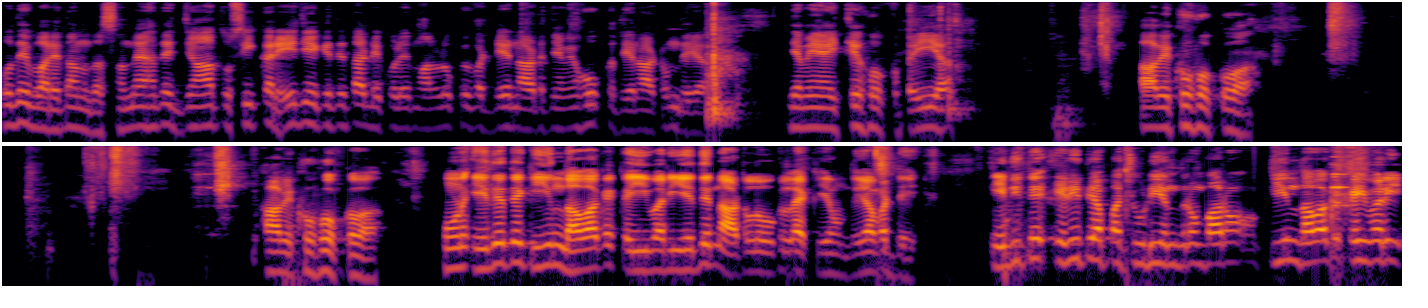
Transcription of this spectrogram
ਉਹਦੇ ਬਾਰੇ ਤੁਹਾਨੂੰ ਦੱਸਣ ਦਾ ਤੇ ਜਾਂ ਤੁਸੀਂ ਘਰੇ ਜੇ ਕਿਤੇ ਤੁਹਾਡੇ ਕੋਲੇ ਮੰਨ ਲਓ ਕੋਈ ਵੱਡੇ ਨਾਟ ਜਿਵੇਂ ਹੁੱਕ ਦੇ ਨਾਟ ਹੁੰਦੇ ਆ, ਜਿਵੇਂ ਇੱਥੇ ਹੁੱਕ ਪਈ ਆ ਆ ਵੇਖੋ ਹੁੱਕ ਵਾ। ਆ ਵੇਖੋ ਹੁੱਕ ਵਾ। ਹੁਣ ਇਹਦੇ ਤੇ ਕੀ ਹੁੰਦਾ ਵਾ ਕਿ ਕਈ ਵਾਰੀ ਇਹਦੇ ਨਾਟ ਲੋਕ ਲੈ ਕੇ ਆਉਂਦੇ ਆ ਵੱਡੇ। ਇਹਦੀ ਤੇ ਇਹਦੀ ਤੇ ਆਪਾਂ ਚੂੜੀ ਅੰਦਰੋਂ ਬਾਹਰੋਂ ਕੀ ਹੁੰਦਾ ਵਾ ਕਿ ਕਈ ਵਾਰੀ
